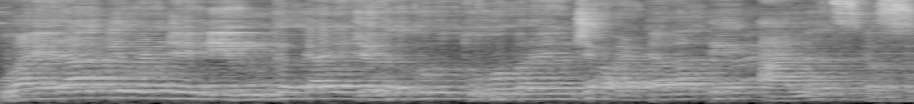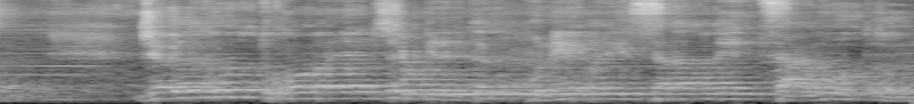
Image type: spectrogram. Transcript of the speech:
वैराग्य म्हणजे नेमकं काय? जगद्गुरु तुकोबऱ्यांच्या वाट्याला ते आलंच कसं जगद्गुरु तुकोबऱ्यांचं कीर्तन पुणे परिसरामध्ये चालू होतं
